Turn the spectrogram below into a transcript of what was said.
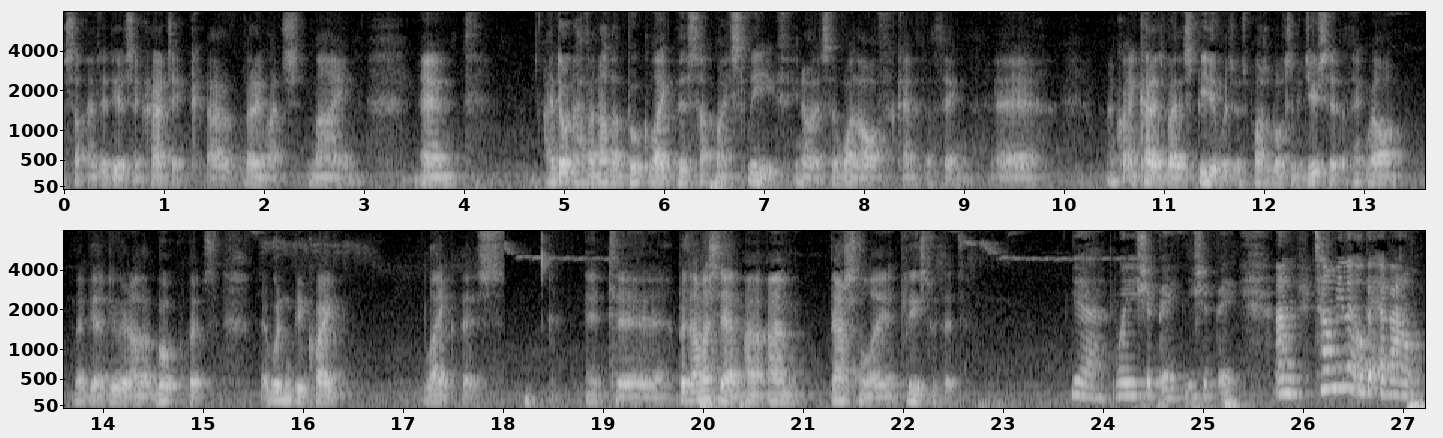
sometimes idiosyncratic, are very much mine. And I don't have another book like this up my sleeve. You know, it's a one-off kind of a thing. Uh, I'm quite encouraged by the speed at which it was possible to produce it. I think, well, maybe I do another book, but it wouldn't be quite like this. It, uh, but I must say, I'm, I'm, personally pleased with it. Yeah, well, you should be. You should be. And tell me a little bit about.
